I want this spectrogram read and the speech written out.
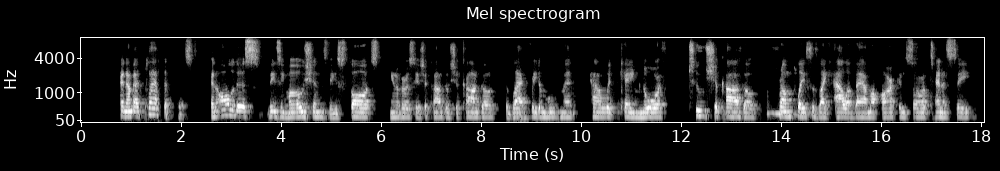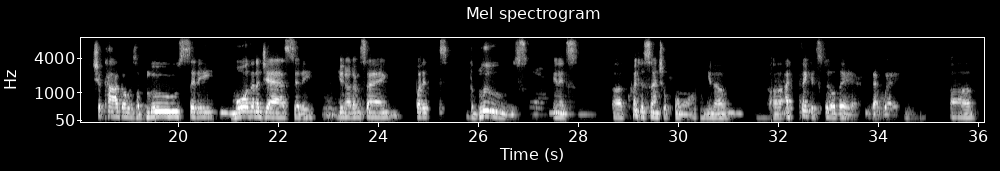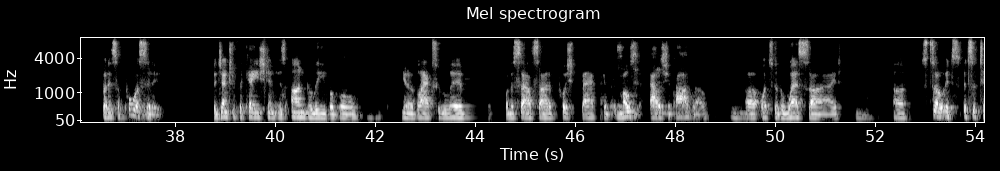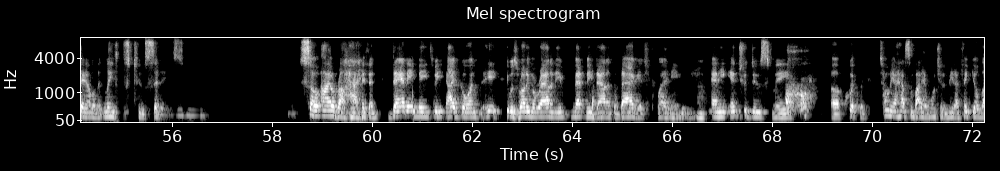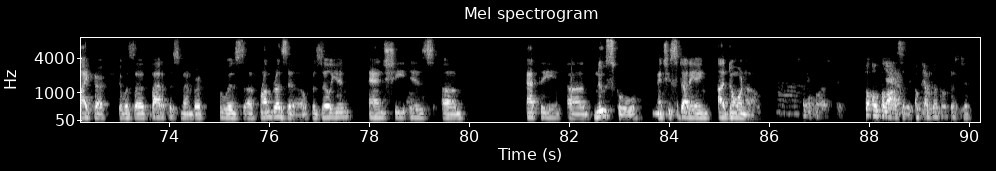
and I'm at Platypus, and all of this, these emotions, these thoughts, University of Chicago, Chicago, the Black Freedom Movement, how it came north to Chicago from places like Alabama, Arkansas, Tennessee. Chicago is a blues city more than a jazz city. You know what I'm saying? But it's the blues in its uh, quintessential form, you know. Uh, I think it's still there that way. Uh, but it's a poor city. The gentrification is unbelievable. You know, blacks who live on the south side are pushed back and most out of Chicago uh, or to the west side. Uh, so it's it's a tale of at least two cities. So I arrive and Danny meets me. I'd gone, he, he was running around and he met me down at the baggage claim and he introduced me uh, quickly. Tony, I have somebody I want you to meet. I think you'll like her. It was a platypus member who was uh, from Brazil, Brazilian, and she is um, at the uh, new school and she's studying Adorno. Oh, philosophy. Okay, Yeah. go, go, go.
